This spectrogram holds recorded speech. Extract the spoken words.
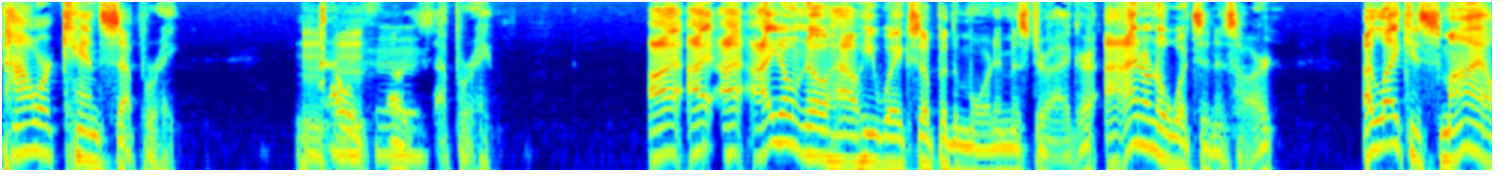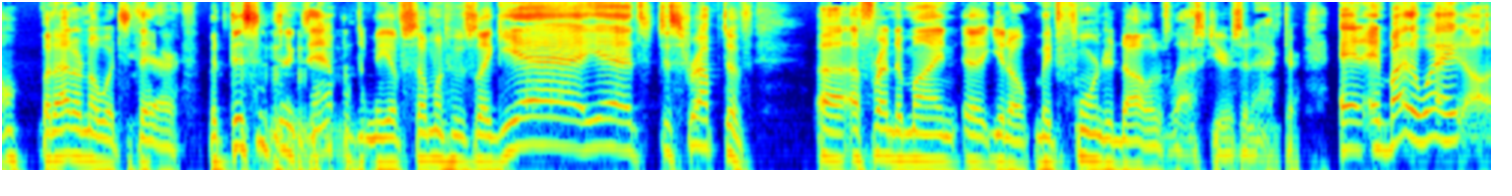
power can separate. Mm-hmm. Power can separate. I, I I don't know how he wakes up in the morning, Mister Iger. I don't know what's in his heart. I like his smile, but I don't know what's there. But this is an example to me of someone who's like, yeah, yeah, it's disruptive. Uh, a friend of mine, uh, you know, made four hundred dollars last year as an actor. And and by the way, uh,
